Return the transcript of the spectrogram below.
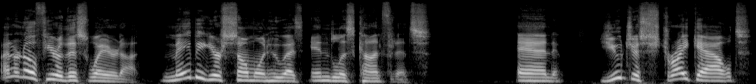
I don't know if you're this way or not. Maybe you're someone who has endless confidence and you just strike out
